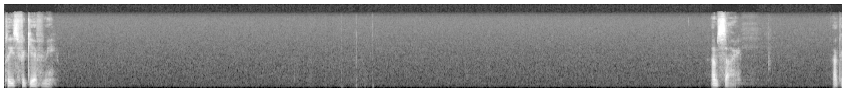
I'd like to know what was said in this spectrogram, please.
Please forgive me. I'm sorry. Okay.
